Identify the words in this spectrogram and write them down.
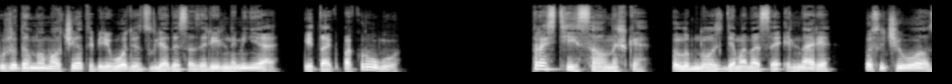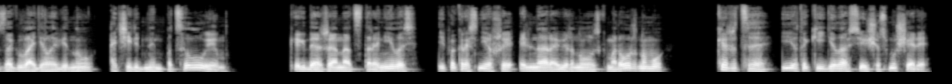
уже давно молчат и переводят взгляды Сазариль на меня, и так по кругу. «Прости, солнышко», — улыбнулась демонесса Эльнаре, после чего загладила вину очередным поцелуем. Когда же она отстранилась, и покрасневшая Эльнара вернулась к мороженому, кажется, ее такие дела все еще смущали.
